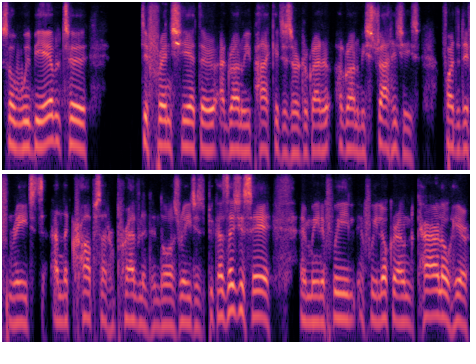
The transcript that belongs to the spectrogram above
So we'll be able to differentiate their agronomy packages or their agronomy strategies for the different regions and the crops that are prevalent in those regions. Because as you say, I mean, if we if we look around Carlow here,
